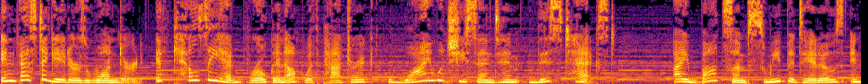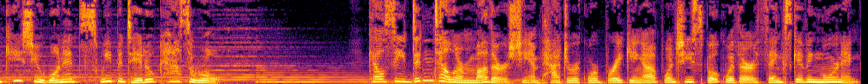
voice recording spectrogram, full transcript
Investigators wondered if Kelsey had broken up with Patrick, why would she send him this text? I bought some sweet potatoes in case you wanted sweet potato casserole. Kelsey didn't tell her mother she and Patrick were breaking up when she spoke with her Thanksgiving morning.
